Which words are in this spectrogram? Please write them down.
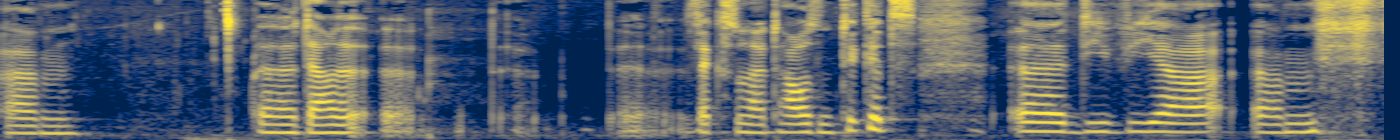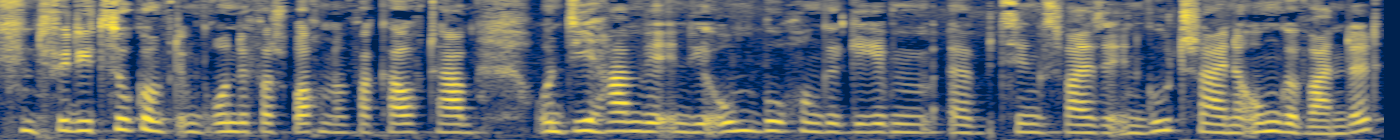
ähm, äh, da äh, 600.000 Tickets, äh, die wir ähm, für die Zukunft im Grunde versprochen und verkauft haben. Und die haben wir in die Umbuchung gegeben, äh, beziehungsweise in Gutscheine umgewandelt,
